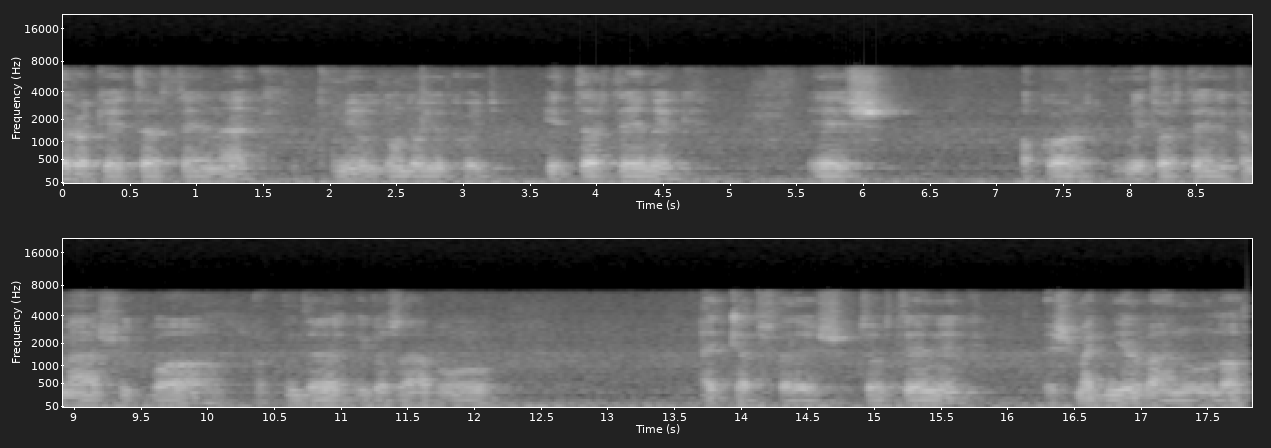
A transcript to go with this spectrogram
örökké történnek, mi úgy gondoljuk, hogy itt történik, és akkor mi történik a másikban, de igazából egy kedvtelés történik, és megnyilvánulnak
